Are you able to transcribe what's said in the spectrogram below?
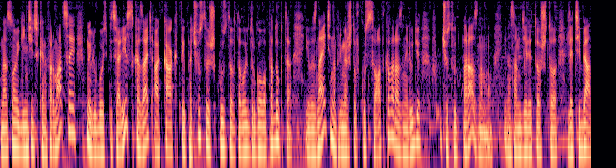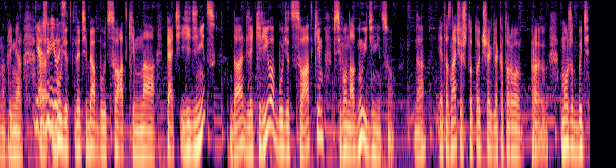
на основе генетической информации, ну и любой специалист сказать, а как ты почувствуешь вкус того или другого продукта. И вы знаете, например, что вкус сладкого разные люди чувствуют по-разному. И на самом деле то, что для тебя, например, э, будет для тебя будет сладким на 5 единиц, да, для Кирилла будет сладким всего на одну единицу. Да? И это значит, что тот человек, для которого, может быть,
